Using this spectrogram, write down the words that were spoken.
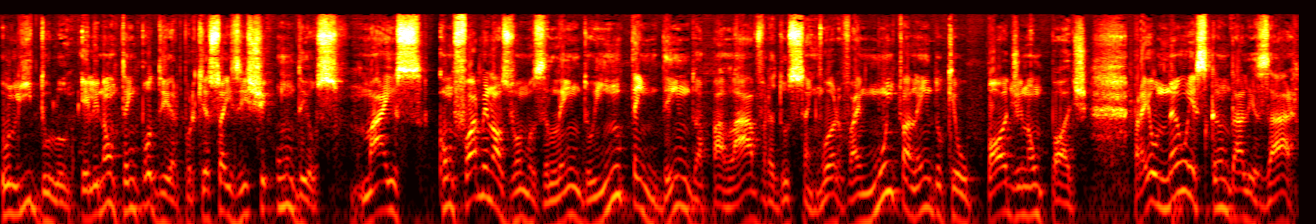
o ídolo, ele não tem poder, porque só existe um Deus. Mas conforme nós vamos lendo e entendendo a palavra do Senhor, vai muito além do que o pode e não pode. Para eu não escandalizar,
